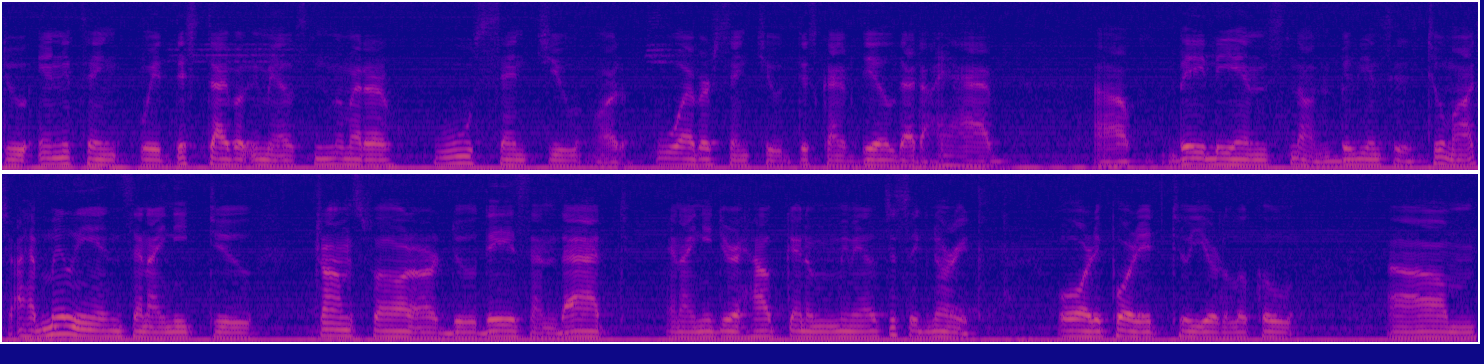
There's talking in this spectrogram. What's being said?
do anything with this type of emails no matter who sent you or whoever sent you this kind of deal that I have. Uh, billions no billions is too much. I have millions and I need to transfer or do this and that and I need your help kind of email just ignore it or report it to your local um,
